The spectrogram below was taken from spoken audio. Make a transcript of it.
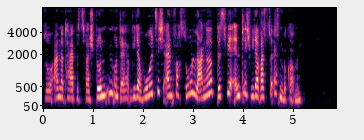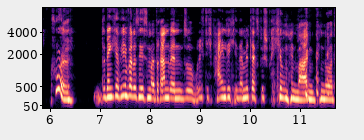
so anderthalb bis zwei Stunden und er wiederholt sich einfach so lange, bis wir endlich wieder was zu essen bekommen. Cool. Da denke ich auf jeden Fall das nächste Mal dran, wenn so richtig peinlich in der Mittagsbesprechung mein Magen knurrt.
